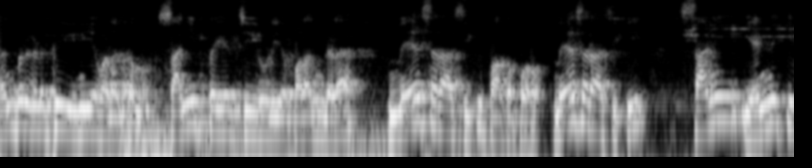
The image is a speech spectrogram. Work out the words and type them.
நண்பர்களுக்கு இனிய வணக்கம். சனி பெயர்ச்சியினுடைய பலன்களை மேசராசிக்கு பார்க்க போகிறோம் மேசராசிக்கு சனி என்னைக்கு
